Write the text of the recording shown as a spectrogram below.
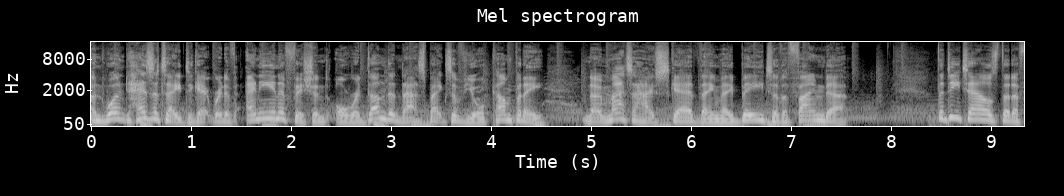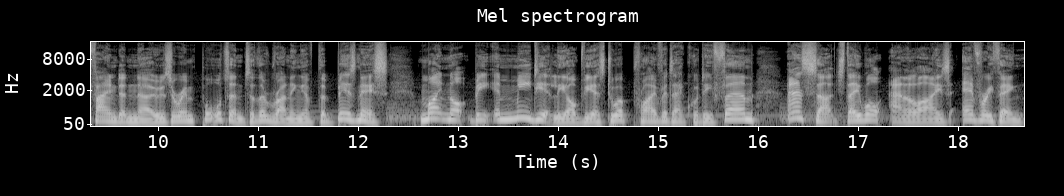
and won't hesitate to get rid of any inefficient or redundant aspects of your company, no matter how scared they may be to the founder. The details that a founder knows are important to the running of the business might not be immediately obvious to a private equity firm, as such, they will analyse everything.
